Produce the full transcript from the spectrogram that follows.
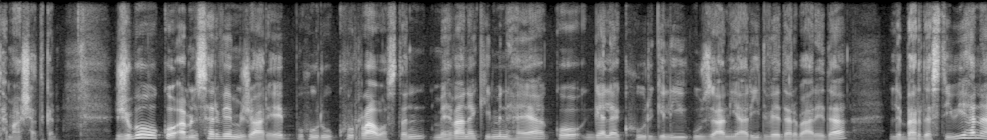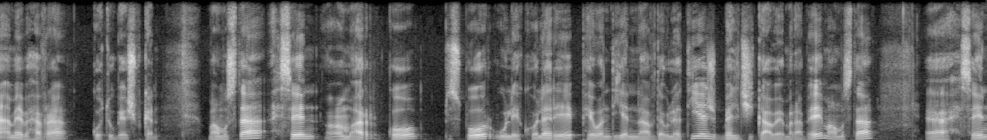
تەماشاتکن. ji bo ku em li ser vê mijarê hûr û kur rawestin mêvanekî min heye ku gelek hûrgilî û zanyarî divê derbarê de li berdestî wî hene em ê bi hevre kotûbêj bikin. Mamosta Hsên Umar ku پسپۆر و لێکۆلەرێ پەیوەندیە ناودەولەتیەش بەلجیکاوێ مرابێ مامۆستا حسێن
